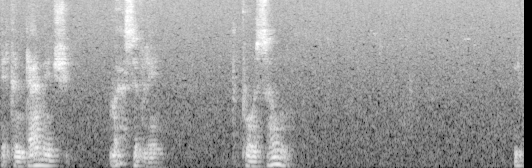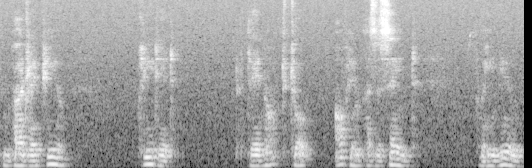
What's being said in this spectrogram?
It can damage massively the poor soul. Even Padre Pio pleaded that they not talk of him as a saint, for he knew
